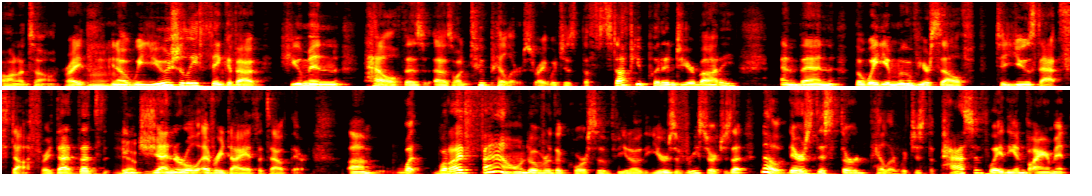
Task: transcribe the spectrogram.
on its own, right? Mm-hmm. You know, we usually think about human health as as on two pillars, right? Which is the stuff you put into your body and then the way you move yourself to use that stuff, right? That that's yep. in general every diet that's out there. Um, what what I've found over the course of you know the years of research is that no, there's this third pillar, which is the passive way the environment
